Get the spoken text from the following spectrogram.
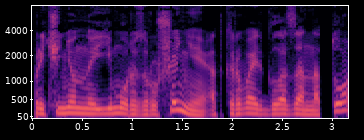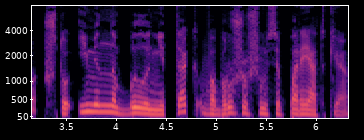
Причиненное ему разрушение открывает глаза на то, что именно было не так в обрушившемся порядке,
